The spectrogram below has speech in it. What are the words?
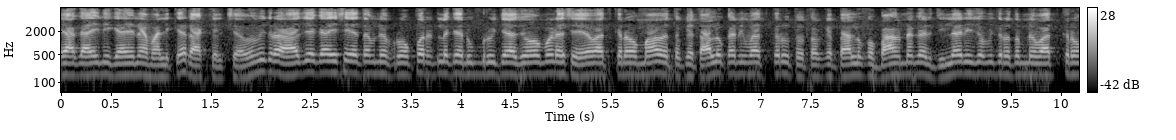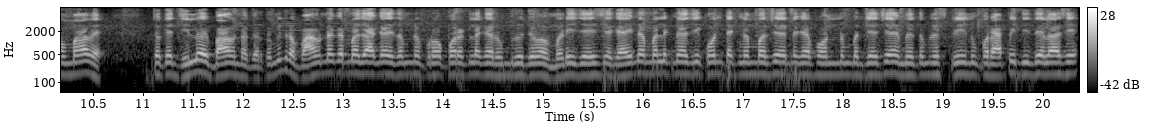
એ આ ગાયની ગાયના માલિકે રાખેલ છે. હવે મિત્રો, આ જે ગાય છે એ તમને પ્રોપર એટલે કે રૂબરૂ જ્યાં જોવા મળે છે, એ વાત કરવામાં આવે તો કે તાલુકાની વાત કરું તો તો કે તાલુકો ભાવનગર જિલ્લાની જો મિત્રો તમને વાત કરવામાં આવે તો કે જિલ્લો ભાવનગર. તો મિત્રો, ભાવનગરમાં જ આ ગાય તમને પ્રોપર એટલે કે રૂબરૂ જોવા મળી જાય છે. ગાયના માલિકના હજી કોન્ટેક નંબર છે એટલે કે ફોન નંબર જે છે મેં તમને સ્ક્રીન ઉપર આપી દીધેલા છે.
